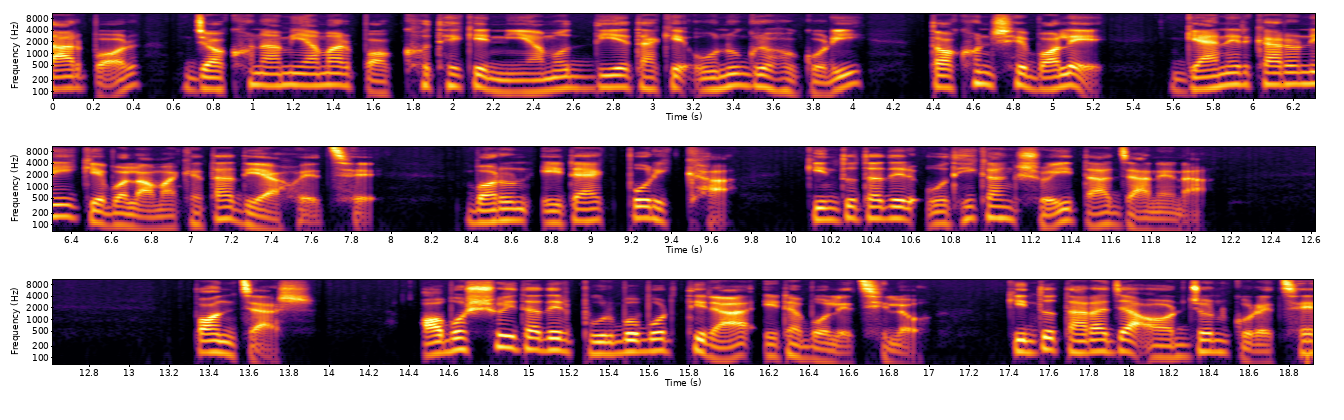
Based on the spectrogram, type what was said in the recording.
তারপর যখন আমি আমার পক্ষ থেকে নিয়ামত দিয়ে তাকে অনুগ্রহ করি তখন সে বলে, জ্ঞানের কারণেই কেবল আমাকে তা দেয়া হয়েছে, বরং এটা এক পরীক্ষা, কিন্তু তাদের অধিকাংশই তা জানে না। পঞ্চাশ, অবশ্যই তাদের পূর্ববর্তীরা এটা বলেছিল, কিন্তু তারা যা অর্জন করেছে,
